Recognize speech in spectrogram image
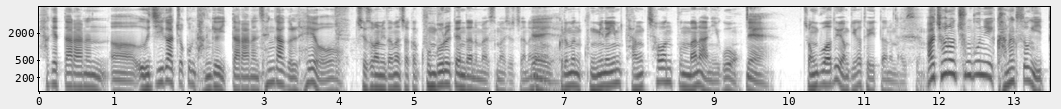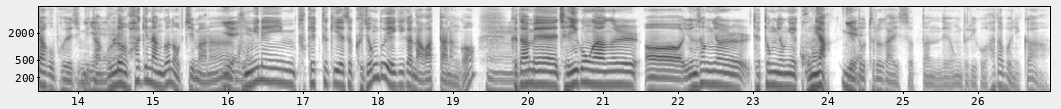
하겠다라는 어, 의지가 조금 담겨 있다라는 생각을 해요. 죄송합니다만 잠깐 군부를 뗀다는 말씀하셨잖아요. 예, 예. 그러면 국민의힘 당 차원뿐만 아니고 네. 정부와도 연계가 돼 있다는 말씀. 아 저는 충분히 가능성이 있다고 보여집니다. 예. 물론 확인한 건 없지만은 예, 예. 국민의힘 북핵특위에서 그 정도 얘기가 나왔다는 거. 음. 그 다음에 제2공항을 어, 윤석열 대통령의 공약에도 예. 들어가 있었던 내용들이고 하다 보니까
